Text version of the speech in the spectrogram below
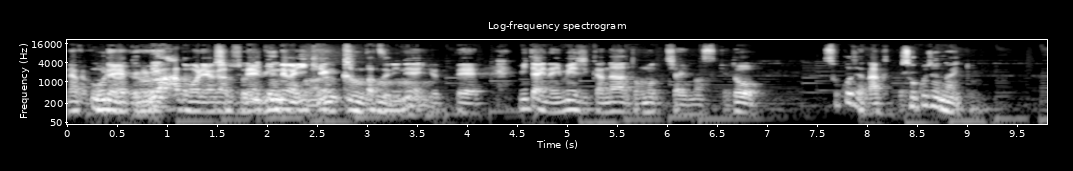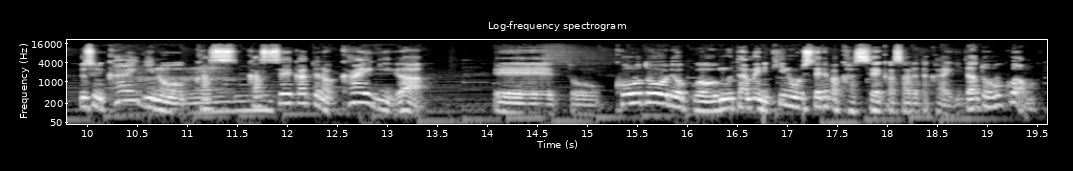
なんかこうね、うわーっと盛り上がってね、みんなが意意見見活発にね、うん言って、みたいなイメージかなと思っちゃいますけど、そこじゃなくて。そこじゃないと。要するに会議の活性化っていうのは会議が、えっ、と、行動力を生むために機能してれば活性化された会議だと僕は思う。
